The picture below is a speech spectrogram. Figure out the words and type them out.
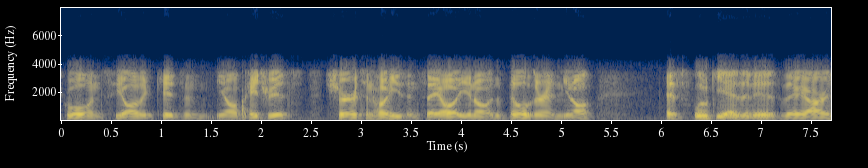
school and see all the kids and you know Patriots shirts and hoodies and say, oh, you know the Bills are in. You know, as fluky as it is, they are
